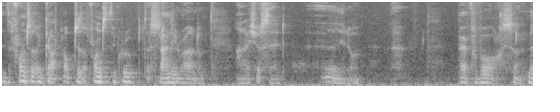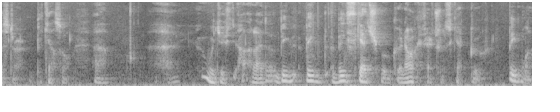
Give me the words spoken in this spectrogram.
the front of the, got up to the front of the group, they're standing around him, and I just said, uh, you know, per favor, son, Mr. Picasso, uh, uh, would you, had a big, big, a big sketchbook, an architectural sketchbook, big one,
